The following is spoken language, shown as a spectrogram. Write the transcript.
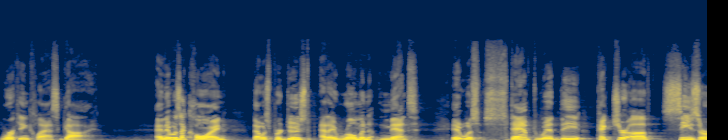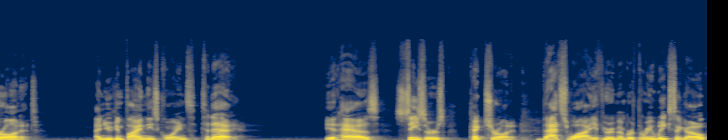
working class guy. And it was a coin that was produced at a Roman mint. It was stamped with the picture of Caesar on it. And you can find these coins today. It has Caesar's picture on it. That's why, if you remember three weeks ago,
